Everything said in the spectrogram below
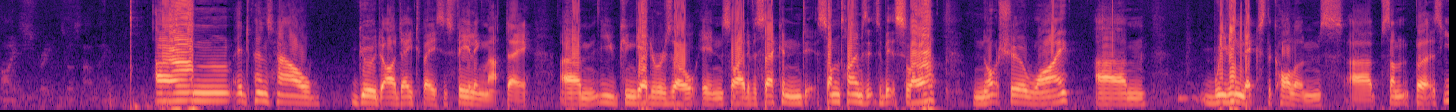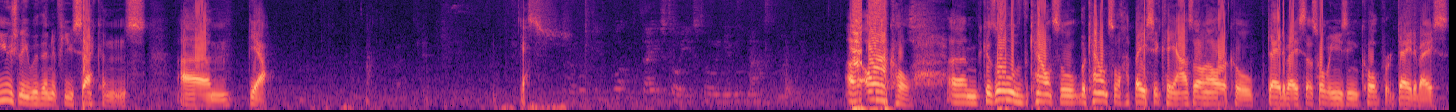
High Street or something? Um, it depends how good our database is feeling that day. Um, you can get a result inside of a second. Sometimes it's a bit slower. Not sure why. Um, we've indexed the columns, uh, some, but it's usually within a few seconds. Um, yeah. Yes. What, what data store are you storing your master? Uh, Oracle, um, because all of the council, the council basically has an Oracle database. That's what we're using, corporate database.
